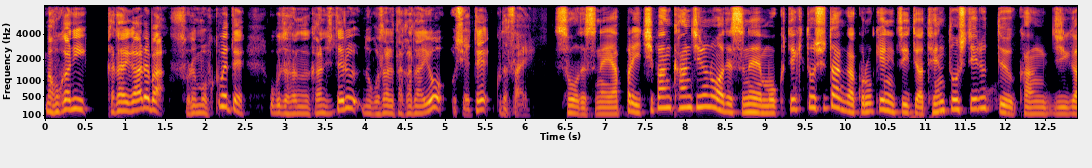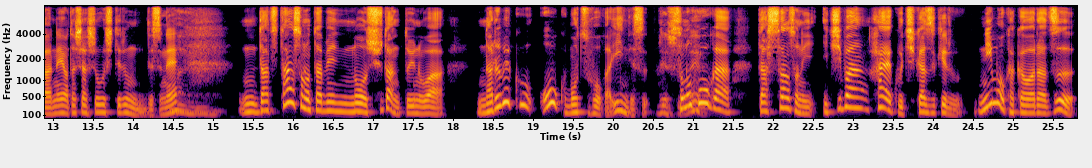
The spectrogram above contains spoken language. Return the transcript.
まあ、他に課題があれば、それも含めて奥田さんが感じている残された課題を教えてください。そうですね。やっぱり一番感じるのはですね、目的と手段がこの件については転倒しているっていう感じがね、私はそうしてるんですね。はい、脱炭素のための手段というのは、なるべく多く持つ方がいいんです。ですね、その方が脱炭素に一番早く近づけるにもかかわらず、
